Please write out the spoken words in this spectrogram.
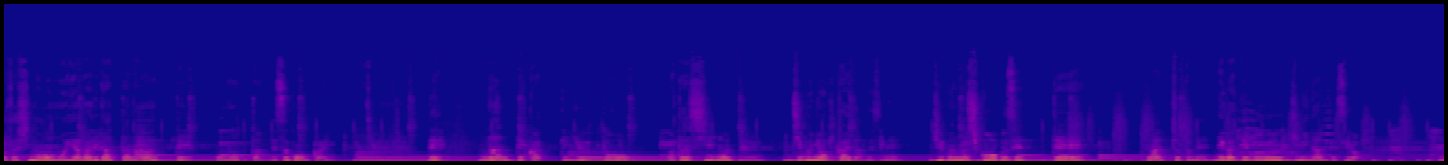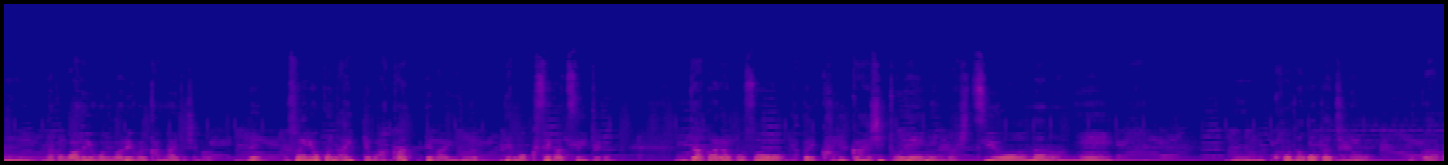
私の思い上がりだったなって思ったんです今回。でなんでかっていうと私の自分に置き換えたんですね自分の思考癖って、まあ、ちょっとねネガティブ気味なんですよ。うん、なんか悪い方へ悪い方へ考えてしまう。でそれ良くないって分かってはいるでも癖がついてる。だからこそやっぱり繰り返しトレーニングが必要なのに、うん、子どもたちのが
